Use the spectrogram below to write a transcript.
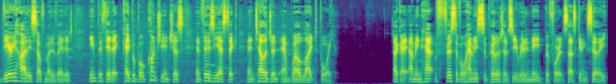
Very highly self motivated, empathetic, capable, conscientious, enthusiastic, intelligent, and well liked boy. Okay, I mean, how, first of all, how many superlatives do you really need before it starts getting silly?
